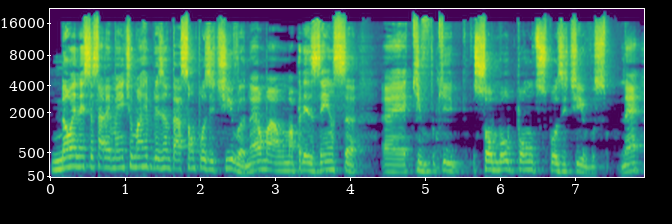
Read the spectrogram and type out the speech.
não é necessariamente uma representação positiva, não é uma, uma presença é, que, que somou pontos positivos, né?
